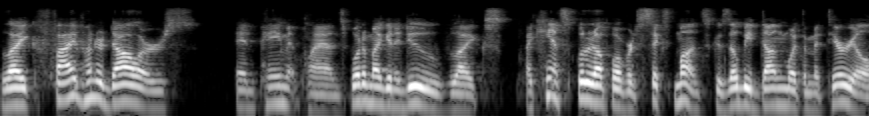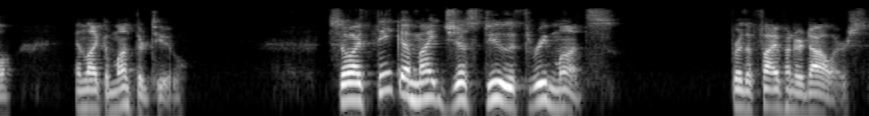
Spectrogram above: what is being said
Like five hundred dollars in payment plans. What am I going to do? Like I can't split it up over six months because they'll be done with the material in like a month or two. So I think I might just do three months for the five hundred dollars.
